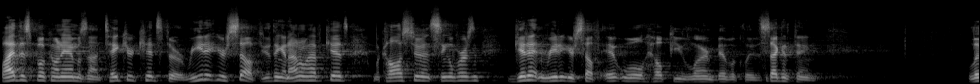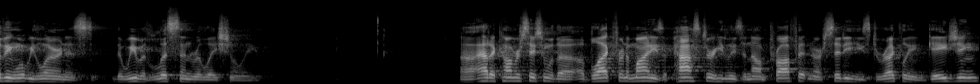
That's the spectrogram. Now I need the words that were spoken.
Buy this book on Amazon. Take your kids through it. Read it yourself. You're thinking, I don't have kids, I'm a college student, single person, get it and read it yourself. It will help you learn biblically. The second thing, living what we learn, is that we would listen relationally. Uh, I had a conversation with a, a black friend of mine. He's a pastor, he leads a nonprofit in our city. He's directly engaging,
